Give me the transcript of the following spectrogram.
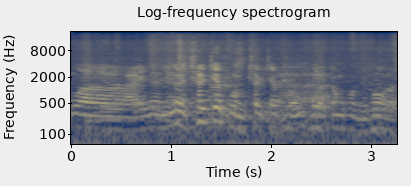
와 이건 이건 철제품 철제품 골동품이고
